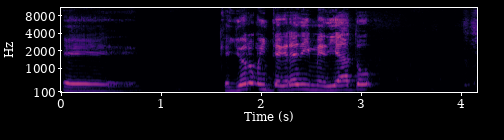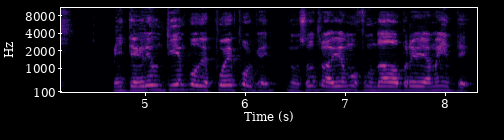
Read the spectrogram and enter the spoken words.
Eh, que yo no me integré de inmediato, me integré un tiempo después porque nosotros habíamos fundado previamente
